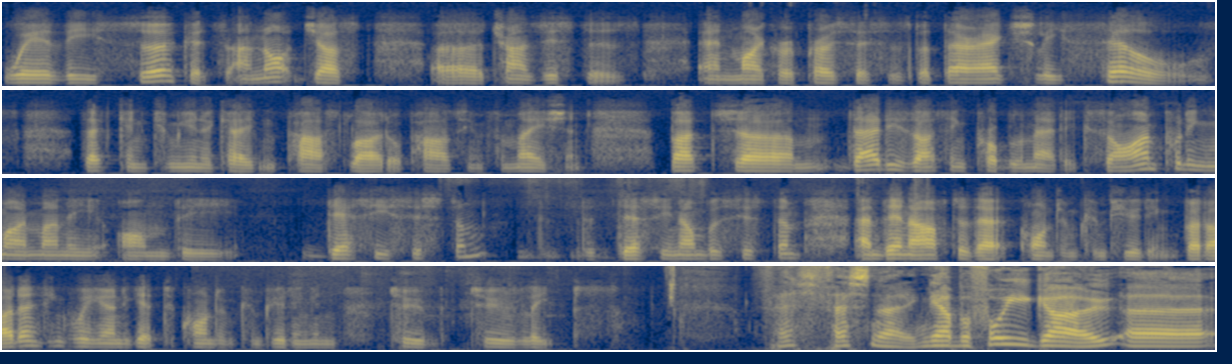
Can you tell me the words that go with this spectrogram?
where the circuits are not just uh, transistors and microprocessors, but they're actually cells that can communicate and pass light or pass information. But um, that is, I think, problematic. So I'm putting my money on the DESI system, the DESI number system, and then after that, quantum computing. But I don't think we're going to get to quantum computing in two two leaps. That's fascinating. Now, before you go, uh,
